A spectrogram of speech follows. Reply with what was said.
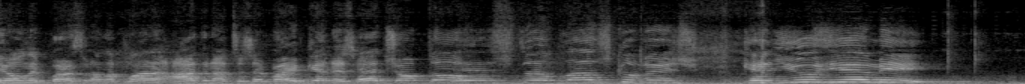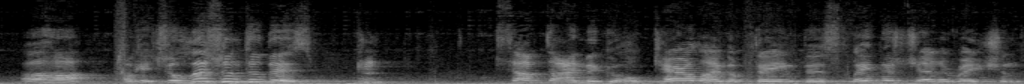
The only person on the planet hard enough to survive getting his head chopped off. Mr. Blazkowicz, can you hear me? Uh-huh. Okay, so listen to this. Some time ago, Caroline obtained this latest generation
